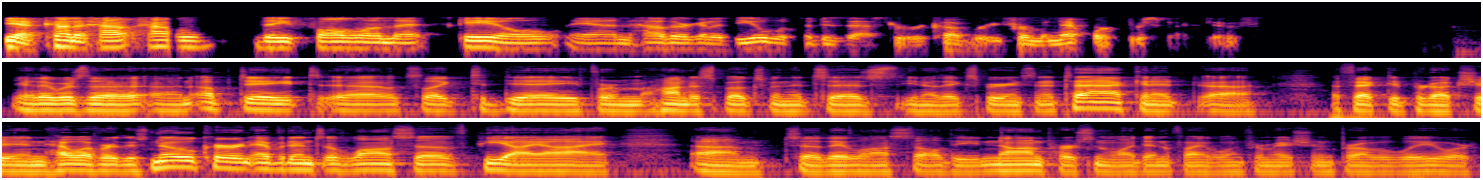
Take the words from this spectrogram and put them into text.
yeah kind of how how they fall on that scale and how they're going to deal with the disaster recovery from a network perspective Yeah, there was a an update. Uh, looks like today from Honda spokesman that says you know they experienced an attack and it uh, affected production. However, there's no current evidence of loss of PII. Um, so they lost all the non-personal identifiable information probably. Or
